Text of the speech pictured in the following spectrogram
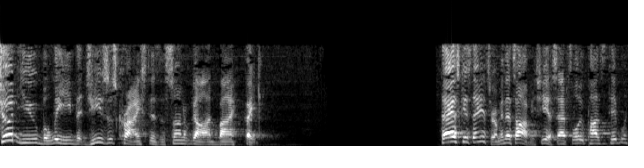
Should you believe that Jesus Christ is the Son of God by faith? To ask is to answer. I mean, that's obvious. Yes, absolutely, positively.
